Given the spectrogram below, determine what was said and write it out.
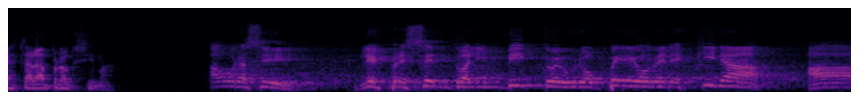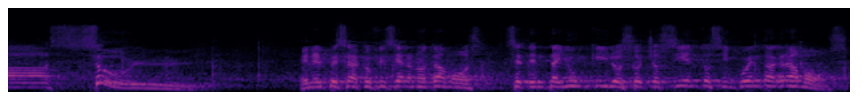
hasta la próxima. Ahora sí, les presento al invicto europeo de la esquina azul. En el pesaje oficial anotamos 71 kilos 850 gramos.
